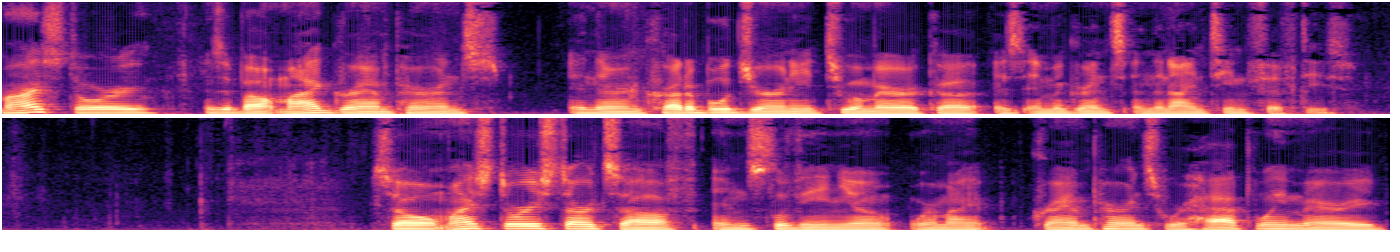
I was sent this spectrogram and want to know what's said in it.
My story is about my grandparents in their incredible journey to America as immigrants in the 1950s. So, my story starts off in Slovenia, where my grandparents were happily married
